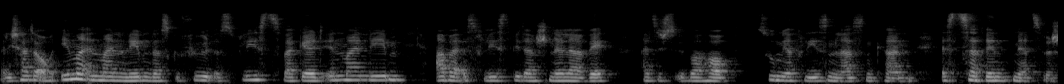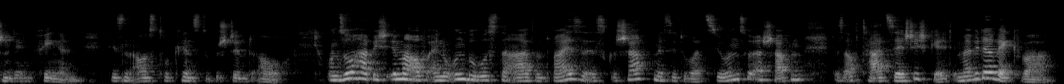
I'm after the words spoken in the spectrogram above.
Weil ich hatte auch immer in meinem Leben das Gefühl, es fließt zwar Geld in mein Leben, aber es fließt wieder schneller weg, als ich es überhaupt zu mir fließen lassen kann. Es zerrinnt mir zwischen den Fingern. Diesen Ausdruck kennst du bestimmt auch. Und so habe ich immer auf eine unbewusste Art und Weise es geschafft, mir Situationen zu erschaffen, dass auch tatsächlich Geld immer wieder weg war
